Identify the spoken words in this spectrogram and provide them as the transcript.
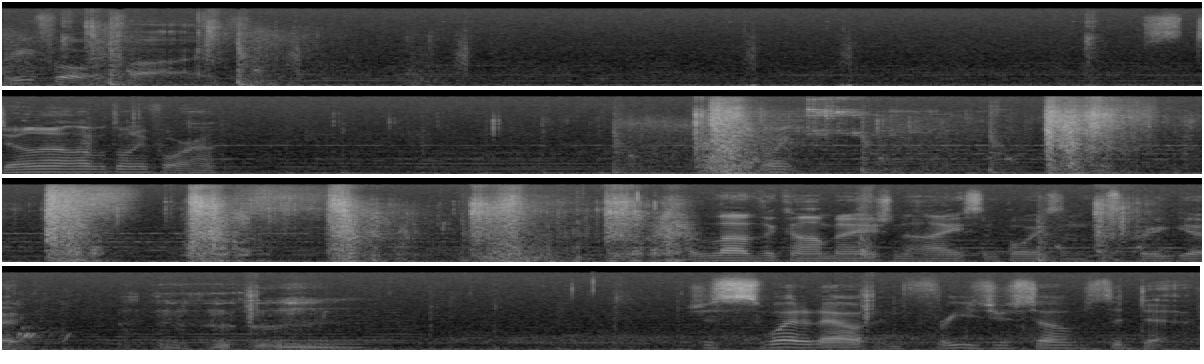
Three, four, five. Still not level 24, huh? I love the combination of ice and poison. It's pretty good. Just sweat it out and freeze yourselves to death.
